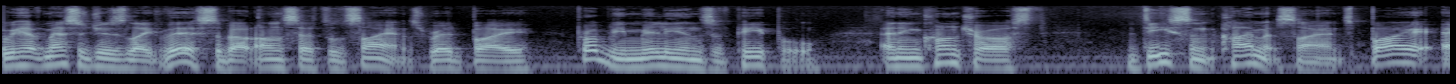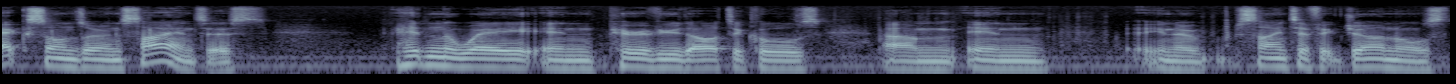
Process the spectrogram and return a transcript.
We have messages like this about unsettled science read by probably millions of people, and in contrast, decent climate science by Exxon's own scientists hidden away in peer-reviewed articles, um, in you know, scientific journals.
